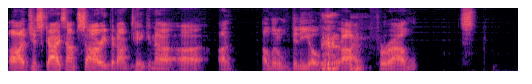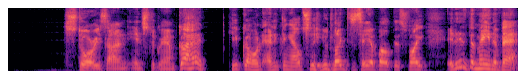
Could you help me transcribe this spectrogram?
Uh, just guys, I'm sorry, but I'm taking a a, a, a little video for uh, for our s- stories on Instagram. Go ahead, keep going. Anything else that you'd like to say about this fight? It is the main event.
